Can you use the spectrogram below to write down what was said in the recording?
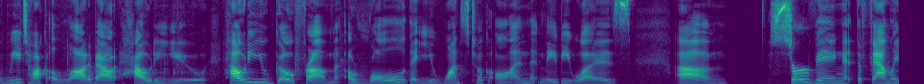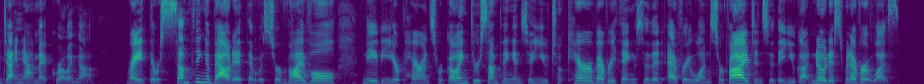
we talk a lot about how do you how do you go from a role that you once took on that maybe was um, serving the family dynamic growing up right there was something about it that was survival maybe your parents were going through something and so you took care of everything so that everyone survived and so that you got noticed whatever it was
